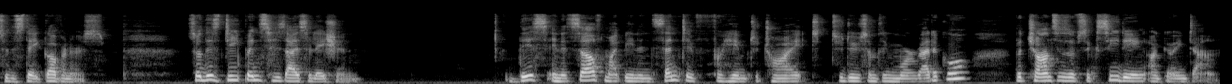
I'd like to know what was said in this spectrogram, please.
to the state governors. So this deepens his isolation. This in itself might be an incentive for him to try to do something more radical, but chances of succeeding are going down.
